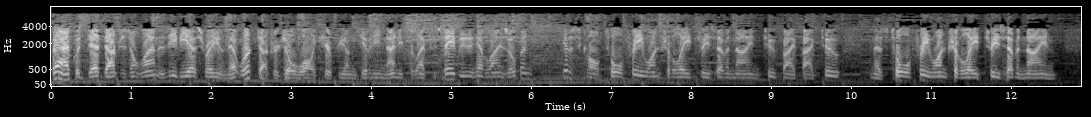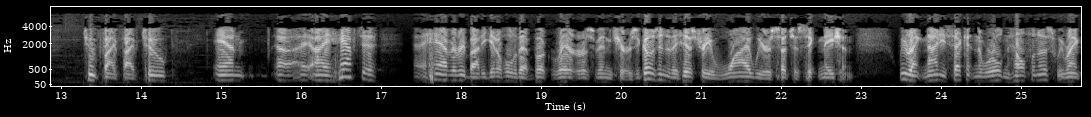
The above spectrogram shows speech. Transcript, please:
back with Dead Doctors Don't Lie on the ZBS Radio Network. Dr. Joel Wallach here for Youngevity, 90 for Life Crusade. We do have lines open. Give us a call toll free, 1 379 2552. And that's toll free, 1 379 2552. And uh, I, I have to have everybody get a hold of that book, Rare Earths Ventures. It goes into the history of why we are such a sick nation. We rank 92nd in the world in healthfulness. We rank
